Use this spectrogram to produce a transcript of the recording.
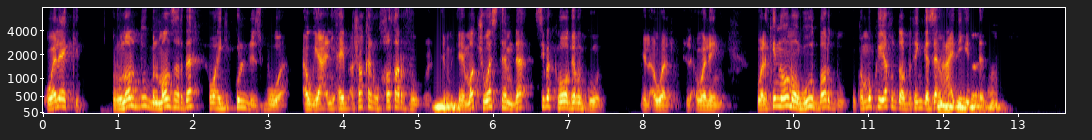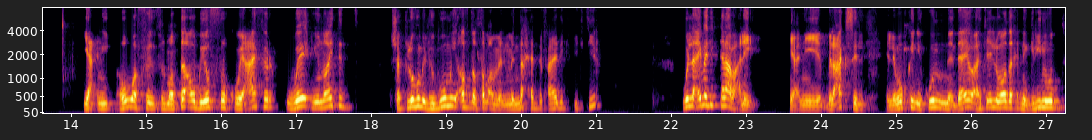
ولكن رونالدو بالمنظر ده هو هيجيب كل أسبوع أو يعني هيبقى شكله خطر في ماتش ويست هام ده سيبك هو جاب الجون الأول الأولاني. ولكن هو موجود برضه وكان ممكن ياخد ضربتين جزاء عادي جدا. يعني هو في في المنطقة وبيفرق ويعافر ويونايتد شكلهم الهجومي أفضل طبعا من من الناحية الدفاعية دي بكتير واللعيبة دي بتلعب عليه. يعني بالعكس اللي ممكن يكون ده هتلاقي واضح إن جرينوود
